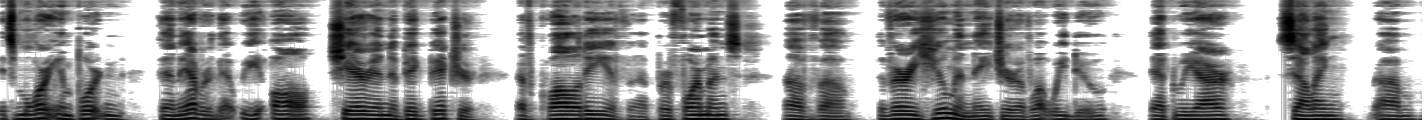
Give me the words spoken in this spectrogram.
It's more important than ever that we all share in the big picture of quality, of uh, performance, of uh, the very human nature of what we do, that we are selling um,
